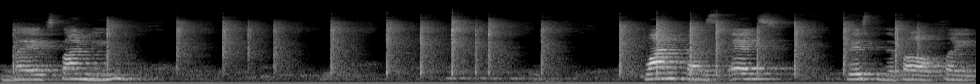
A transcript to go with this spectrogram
by expanding one plus x raised to the power of five.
